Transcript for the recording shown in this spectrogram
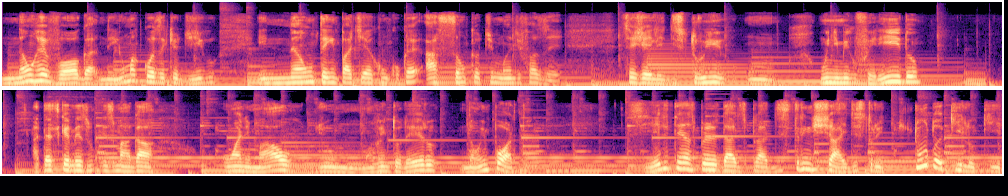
não revoga nenhuma coisa que eu digo e não tem empatia com qualquer ação que eu te mande fazer. Seja ele destruir um, um inimigo ferido, até se quer mesmo esmagar um animal de um aventureiro, não importa se ele tem as prioridades para destrinchar e destruir tudo aquilo que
